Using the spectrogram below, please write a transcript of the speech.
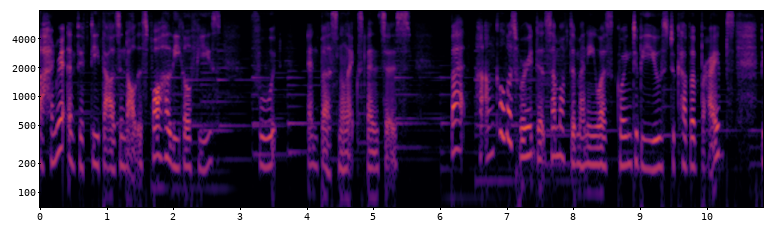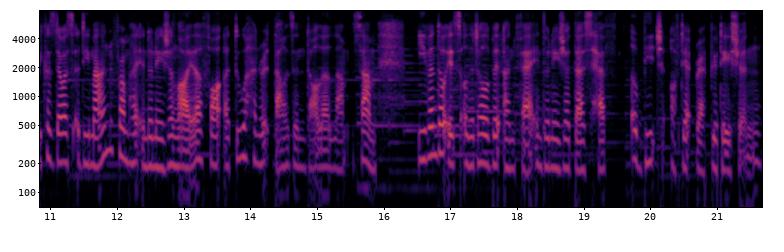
$150,000 for her legal fees, food, and personal expenses. But her uncle was worried that some of the money was going to be used to cover bribes because there was a demand from her Indonesian lawyer for a $200,000 lump sum. Even though it's a little bit unfair, Indonesia does have a bit of that reputation.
